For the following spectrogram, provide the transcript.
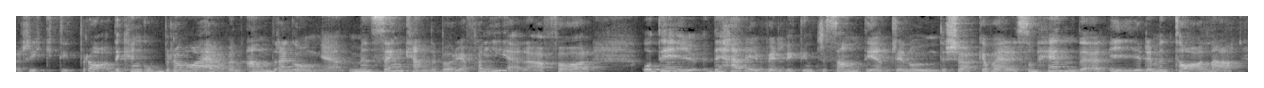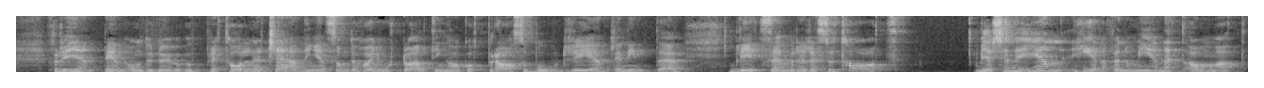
riktigt bra. Det kan gå bra även andra gången men sen kan det börja fallera för och det, är ju, det här är ju väldigt intressant egentligen att undersöka vad är det som händer i det mentala. För egentligen om du nu upprätthåller träningen som du har gjort och allting har gått bra så borde det egentligen inte bli ett sämre resultat. Men jag känner igen hela fenomenet om att,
